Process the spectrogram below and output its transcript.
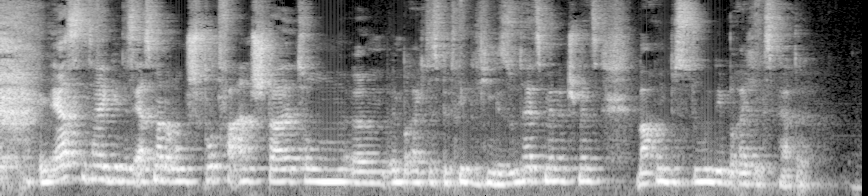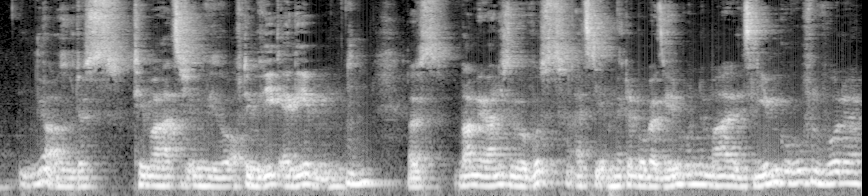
Im ersten Teil geht es erstmal darum, Sportveranstaltungen ähm, im Bereich des betrieblichen Gesundheitsmanagements. Warum bist du in dem Bereich Experte? Ja, also das Thema hat sich irgendwie so auf dem Weg ergeben. Mhm. Das war mir gar nicht so bewusst, als die Mecklenburger Seenrunde mal ins Leben gerufen wurde,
